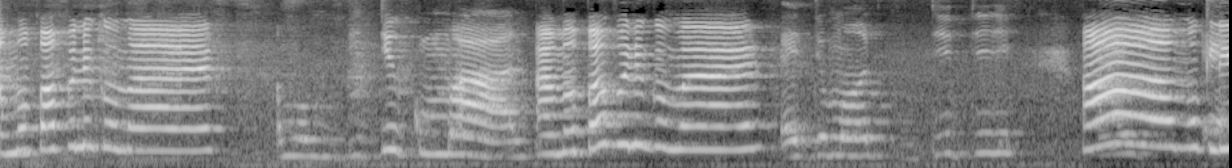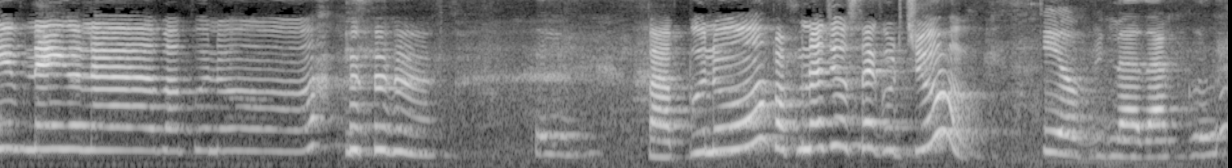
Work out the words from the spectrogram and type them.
అమ్మ పప్పుని కుమార్ అమ్మ బిడ్డి కుమార్ అమ్మ పప్పుని కుమార్ ఆ ముక్లీప్ నై గలా పప్పును পাপুনু পাপুন আজ ওষা করছু ঝিও পিলা ডাকুনু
